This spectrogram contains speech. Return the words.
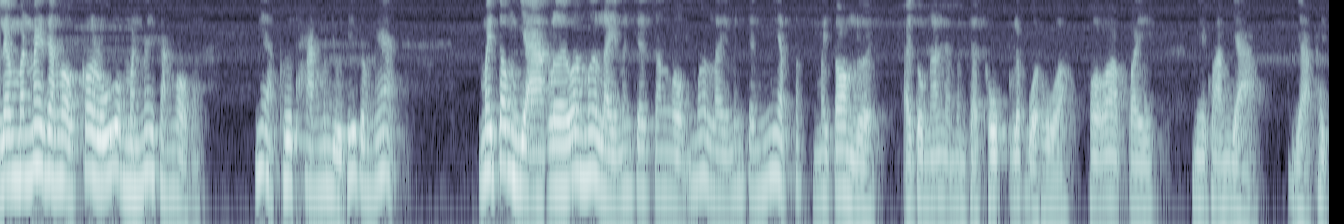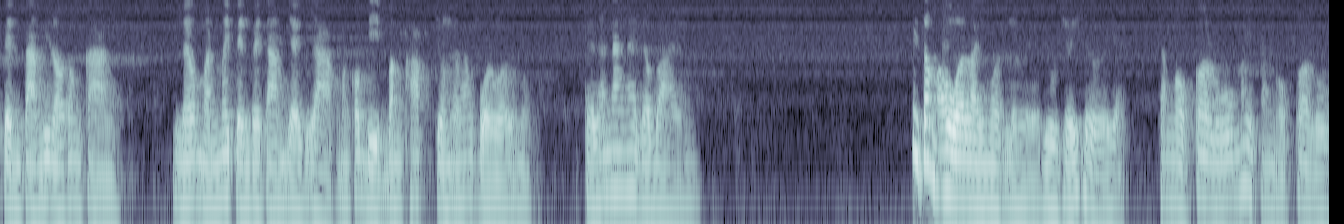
แล้วมันไม่สงบก็รู้ว่ามันไม่สงบเนี่ยคือทางมันอยู่ที่ตรงเนี้ย ไม่ต้องอยากเลยว่าเมื่อไหร่มันจะสงบ เมื่อไหร่มันจะเงียบสักไม่ต้องเลยไอ้ตรงนั้นแหละมันจะทุกข์และปวดหัว เพราะว่าไปมีความอยากอยากให้เป็นตามที่เราต้องการ แล้วมันไม่เป็นไปตามอยากอยากมันก็บีบบังคับจนกระทั่งปวดหัวไปหมดแต่ถ้านั่งให้สบาย ไม่ต้องเอาอะไรหมดเลย อยู่เฉยๆอะ สงบก็รู้ไม่สงบก็รู้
